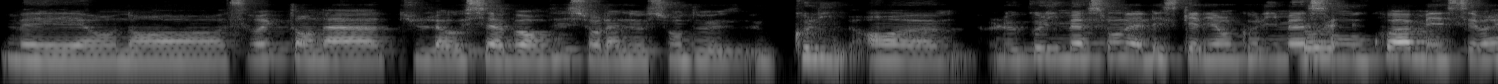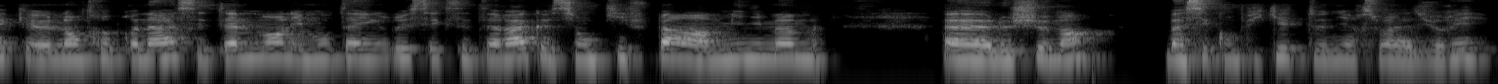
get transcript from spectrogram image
mais on en... c'est vrai que t'en as... tu l'as aussi abordé sur la notion de collim... en, euh, le collimation, l'escalier en Ouais, collimation ou quoi, mais c'est vrai que l'entrepreneuriat, c'est tellement les montagnes russes, etc., que si on kiffe pas un minimum euh, le chemin, bah, c'est compliqué de tenir sur la durée.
